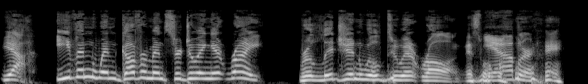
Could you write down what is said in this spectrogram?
Yeah. Even when governments are doing it right, religion will do it wrong, is what Yep. we're learning.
